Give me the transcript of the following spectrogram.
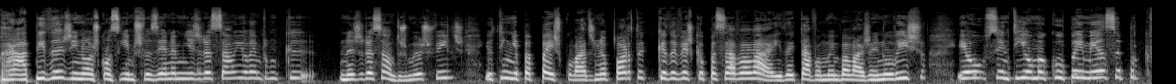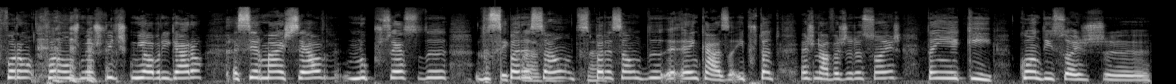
rápidas e nós conseguimos fazer na minha geração e eu lembro-me que na geração dos meus filhos, eu tinha papéis colados na porta que cada vez que eu passava lá e deitava uma embalagem no lixo, eu sentia uma culpa imensa porque foram, foram os meus filhos que me obrigaram a ser mais célere no processo de, de separação, de separação de, em casa. E, portanto, as novas gerações têm aqui condições uh,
